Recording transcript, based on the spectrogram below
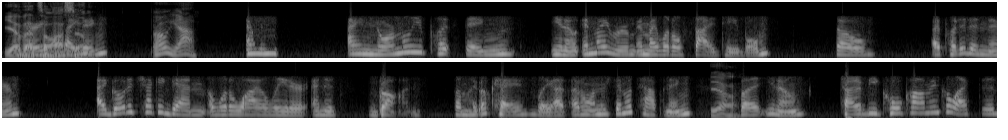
yeah, that's Very awesome. exciting. Oh yeah. And I normally put things, you know, in my room in my little side table. So I put it in there. I go to check again a little while later, and it's gone. So I'm like, okay, like I, I don't understand what's happening, Yeah. but you know, try to be cool, calm, and collected.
